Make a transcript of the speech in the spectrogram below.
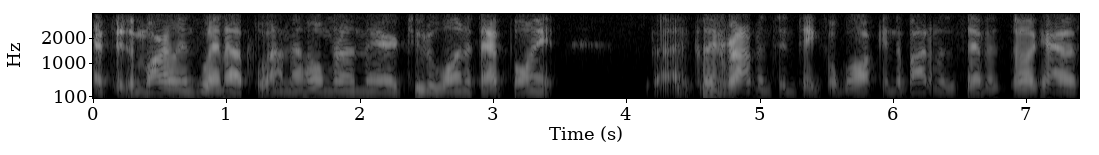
After the Marlins went up on the home run there, two to one at that point, uh, Clint Robinson takes a walk in the bottom of the seventh doghouse.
